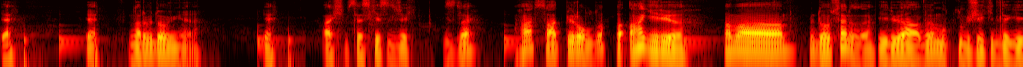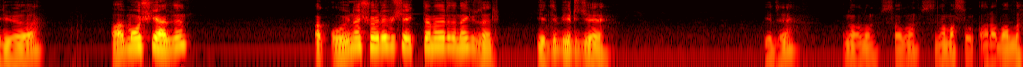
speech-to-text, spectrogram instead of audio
Gel. Gel. Şunları bir dövün ya. Gel. Bak şimdi ses kesilecek. İzle. Aha saat 1 oldu. Aha geliyor. Tamam. Dövsenize. Geliyor abi. Mutlu bir şekilde geliyor. Abi hoş geldin. Bak oyuna şöyle bir şey eklemeleri de ne güzel. 7 1C. 7. Bu Ne oğlum salon sinema salon arabalı.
